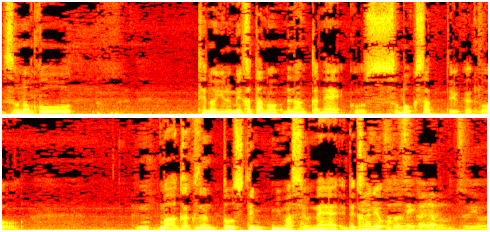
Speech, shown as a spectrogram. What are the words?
そのこう、手の緩め方のなんかね、こう素朴さっていうかこう、まあ愕然としてみますよね。でかなりの世界では僕通用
